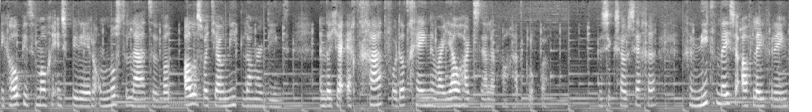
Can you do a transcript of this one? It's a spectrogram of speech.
Ik hoop je te mogen inspireren om los te laten wat, alles wat jou niet langer dient. En dat jij echt gaat voor datgene waar jouw hart sneller van gaat kloppen. Dus ik zou zeggen, geniet van deze aflevering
